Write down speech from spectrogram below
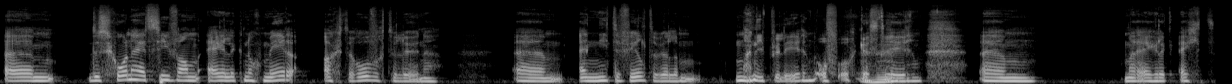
ehm, de schoonheid zie van eigenlijk nog meer achterover te leunen. Ehm, en niet te veel te willen manipuleren of orchestreren. Ehm, maar eigenlijk echt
